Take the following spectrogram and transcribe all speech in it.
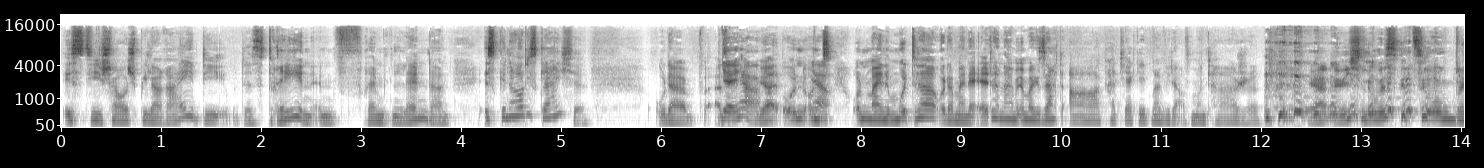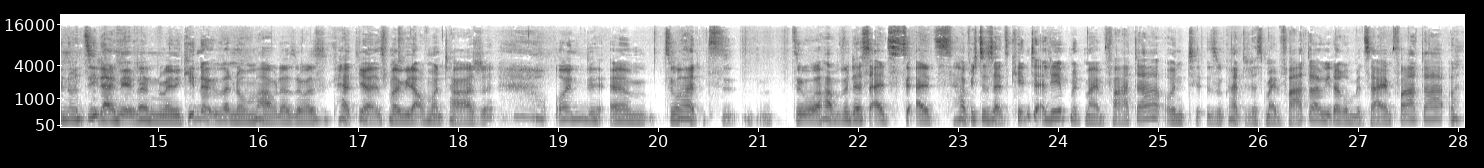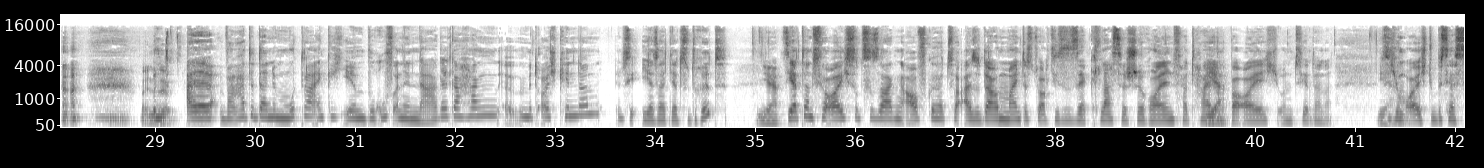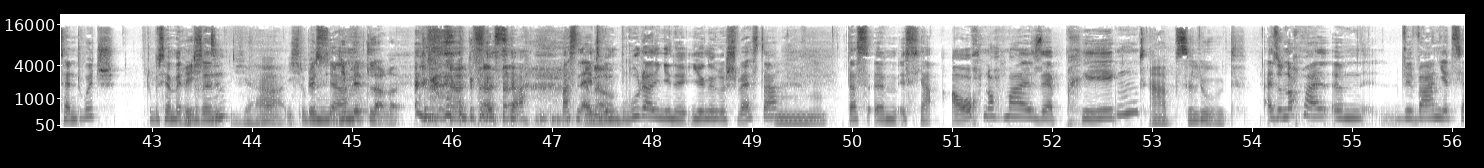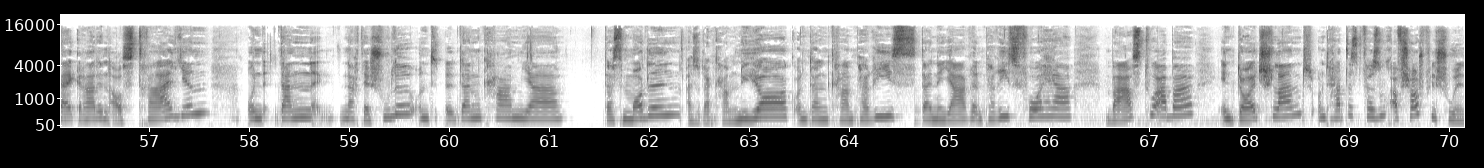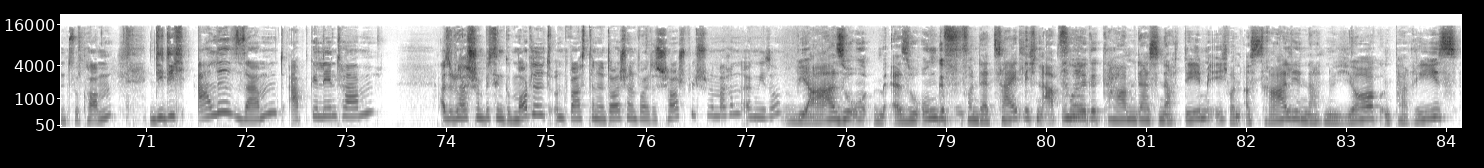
ist die Schauspielerei, die, das Drehen in fremden Ländern, ist genau das Gleiche oder also, ja, ja. ja und, und, ja. und meine Mutter oder meine Eltern haben immer gesagt, ah, Katja geht mal wieder auf Montage. ja, wenn ich losgezogen bin und sie dann, dann meine Kinder übernommen haben oder sowas, Katja ist mal wieder auf Montage. Und ähm, so hat so haben wir das als als habe ich das als Kind erlebt mit meinem Vater und so kannte das mein Vater wiederum mit seinem Vater. und, und so. äh, hatte deine Mutter eigentlich ihren Beruf an den Nagel gehangen äh, mit euch Kindern? Sie, ihr seid ja zu dritt. Ja. Sie hat dann für euch sozusagen aufgehört zu, also darum meintest du auch diese sehr klassische Rollenverteilung ja. bei euch und sie hat dann ja. sich um euch, du bist ja Sandwich. Du bist ja mittendrin. Richtig, ja, ich du bin ja, die mittlere. du bist ja, hast einen genau. älteren Bruder, eine jüngere Schwester. Mhm. Das ähm, ist ja auch nochmal sehr prägend. Absolut. Also nochmal, ähm, wir waren jetzt ja gerade in Australien und dann nach der Schule und äh, dann kam ja das Modeln, also dann kam New York und dann kam Paris, deine Jahre in Paris. Vorher warst du aber in Deutschland und hattest Versuch, auf Schauspielschulen zu kommen, die dich allesamt abgelehnt haben. Also du hast schon ein bisschen gemodelt und warst dann in Deutschland, wolltest Schauspielschule machen, irgendwie so? Ja, so also ungefähr von der zeitlichen Abfolge mhm. kam das, nachdem ich von Australien nach New York und Paris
